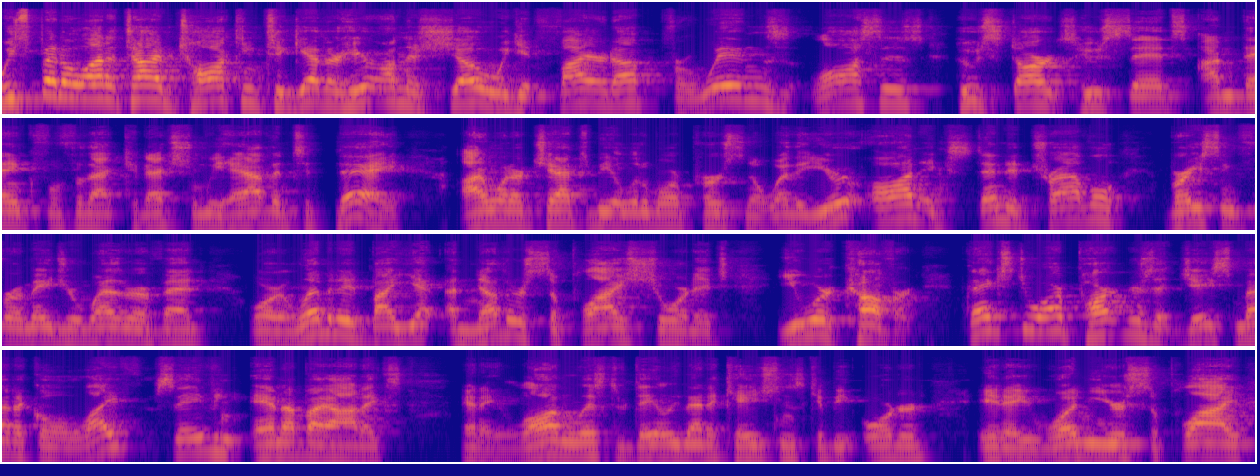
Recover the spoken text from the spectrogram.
We spend a lot of time talking together here on the show. We get fired up for wins, losses, who starts, who sits. I'm thankful for that connection we have. And today, I want our chat to be a little more personal. Whether you're on extended travel, bracing for a major weather event, or limited by yet another supply shortage, you are covered. Thanks to our partners at Jase Medical, life saving antibiotics and a long list of daily medications can be ordered in a one year supply.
